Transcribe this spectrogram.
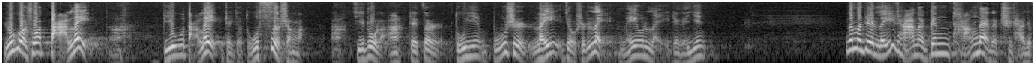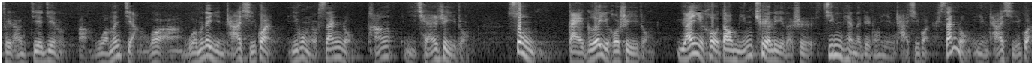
如果说打擂啊，比武打擂，这就读四声了啊，记住了啊，这字儿读音不是雷就是擂，没有垒这个音。那么这擂茶呢，跟唐代的吃茶就非常接近了啊。我们讲过啊，我们的饮茶习惯一共有三种，唐以前是一种，宋改革以后是一种，元以后到明确立的是今天的这种饮茶习惯，三种饮茶习惯。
